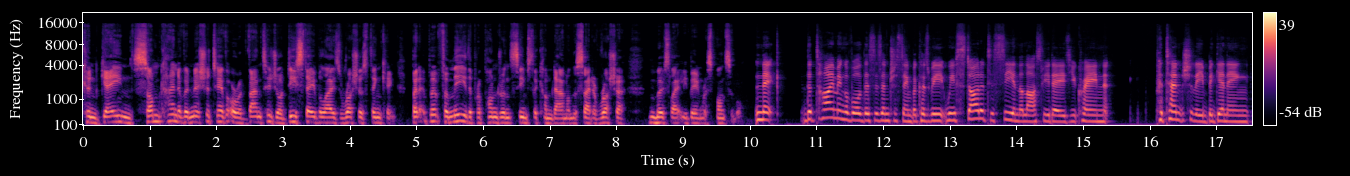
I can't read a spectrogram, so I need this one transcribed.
can gain some kind of initiative or advantage or destabilize Russia's thinking. But but for me, the preponderance seems to come down on the side of Russia, most likely being responsible. Nic, the timing of all this is interesting because we we've started to see in the last few days Ukraine potentially beginning,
